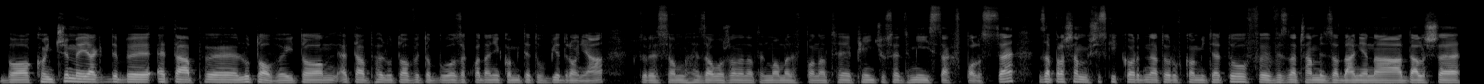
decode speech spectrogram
bo kończymy jak gdyby etap e, lutowy i to etap lutowy to było zakładanie komitetów Biedronia, które są założone na ten moment w ponad 500 miejscach w Polsce. Zapraszamy wszystkich koordynatorów komitetów, wyznaczamy zadania na dalsze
